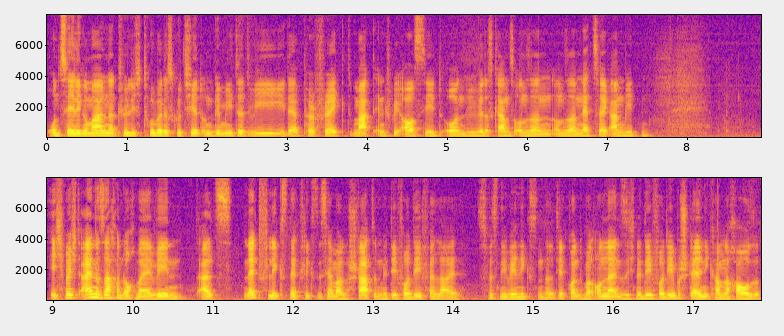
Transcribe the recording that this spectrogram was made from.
unzählige Mal natürlich darüber diskutiert und gemietet, wie der Perfect Markt Entry aussieht und wie wir das Ganze unseren, unserem Netzwerk anbieten. Ich möchte eine Sache noch mal erwähnen. Als Netflix, Netflix ist ja mal gestartet mit DVD-Verleih. Das wissen die wenigsten. Ne? Da konnte man online sich eine DVD bestellen, die kam nach Hause.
